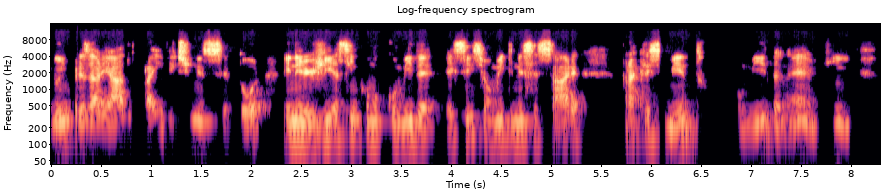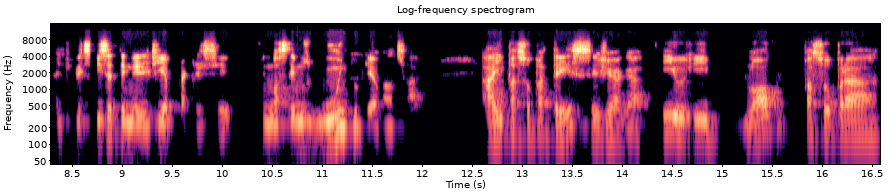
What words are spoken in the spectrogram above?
do empresariado para investir nesse setor. Energia, assim como comida, é essencialmente necessária para crescimento. Comida, né? Enfim, a gente precisa ter energia para crescer. Nós temos muito que avançar. Aí passou para três, CGH, e, e logo passou para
